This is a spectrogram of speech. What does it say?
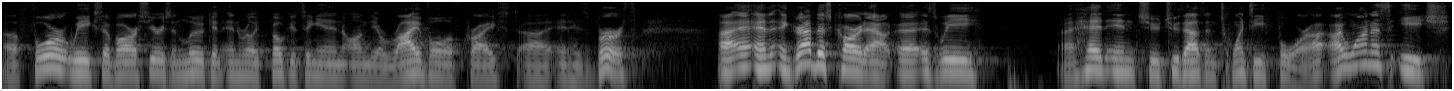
uh, four weeks of our series in Luke and, and, really focusing in on the arrival of Christ and his birth. And, and, grab this card out as we head into 2024. I, I, want us each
